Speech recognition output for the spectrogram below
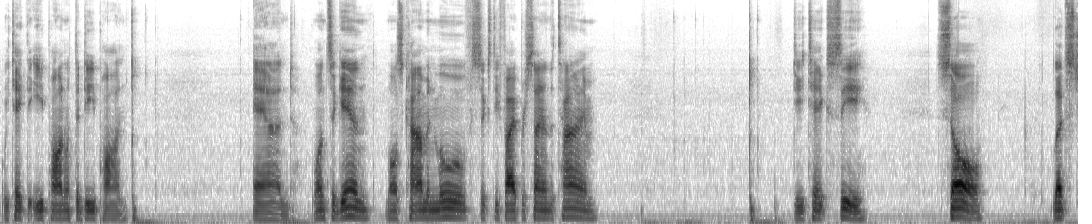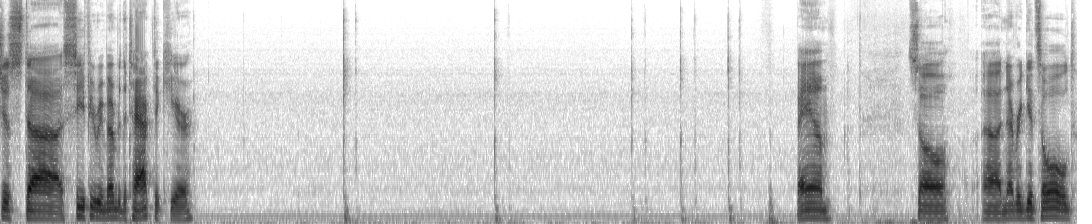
we take the e pawn with the d pawn. And once again, most common move, 65% of the time, d takes c. So, let's just uh, see if you remember the tactic here. Bam. So, uh, never gets old,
